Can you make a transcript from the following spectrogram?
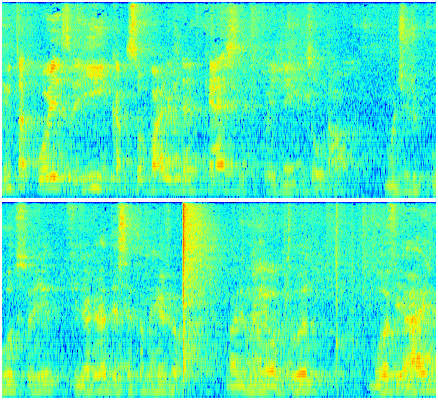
muita coisa aí, encabeçou vários devcasts aqui com a gente e tal. Um monte de curso aí. Queria agradecer também, João. Valeu, valeu. mesmo por tudo. Boa viagem.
